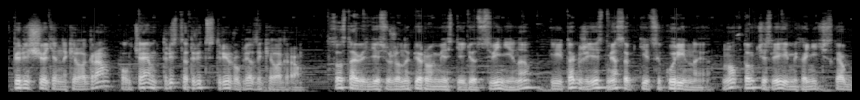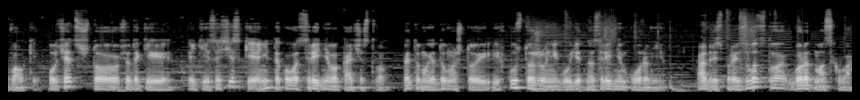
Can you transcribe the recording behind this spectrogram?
В пересчете на килограмм получаем 333 рубля за килограмм. В составе здесь уже на первом месте идет свинина, и также есть мясо птицы куриное, но в том числе и механической обвалки. Получается, что все-таки эти сосиски, они такого среднего качества, поэтому я думаю, что и вкус тоже у них будет на среднем уровне. Адрес производства – город Москва.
